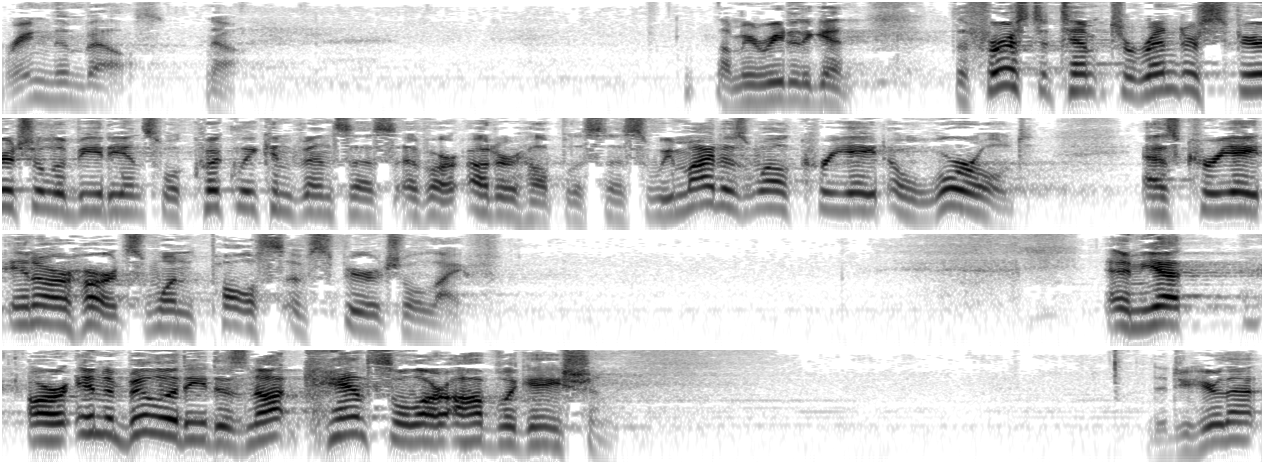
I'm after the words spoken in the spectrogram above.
Ring them bells. No. Let me read it again. The first attempt to render spiritual obedience will quickly convince us of our utter helplessness. We might as well create a world as create in our hearts one pulse of spiritual life. And yet, our inability does not cancel our obligation. Did you hear that?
